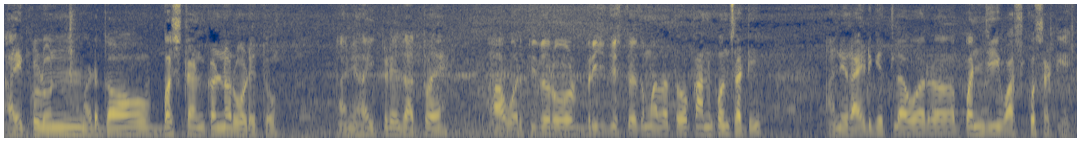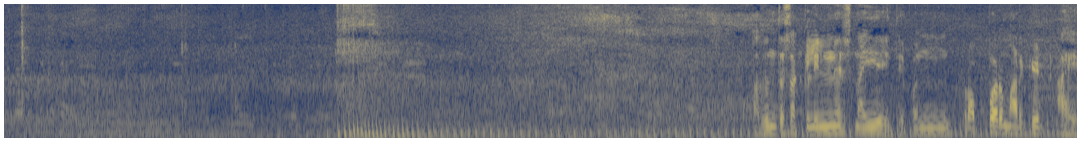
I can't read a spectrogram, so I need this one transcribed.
हा इकडून मडगाव बस स्टँडकडनं रोड येतो. आणि हा इकडे जातो आहे हा वरती जो रोड ब्रिज दिसतोय तुम्हाला तो कानकोनसाठी आणि राईट घेतल्यावर पणजी वास्कोसाठी आहे. अजून तसा क्लीननेस नाही आहे इथे पण प्रॉपर मार्केट आहे.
